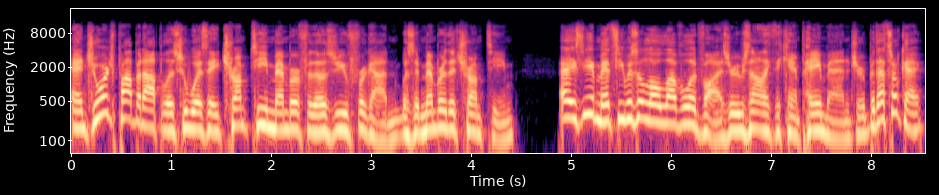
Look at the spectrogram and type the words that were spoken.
And George Papadopoulos, who was a Trump team member, for those of you who've forgotten, was a member of the Trump team. As he admits, he was a low level advisor. He was not like the campaign manager, but that's okay.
